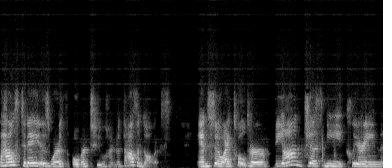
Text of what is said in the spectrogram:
The house today is worth over $200,000. And so I told her beyond just me clearing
